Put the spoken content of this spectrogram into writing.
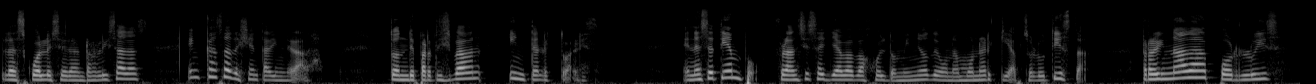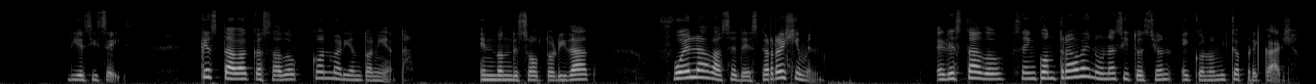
las cuales eran realizadas en casa de gente adinerada, donde participaban intelectuales. En ese tiempo, Francia se hallaba bajo el dominio de una monarquía absolutista, reinada por Luis XVI, que estaba casado con María Antonieta, en donde su autoridad fue la base de este régimen. El Estado se encontraba en una situación económica precaria.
